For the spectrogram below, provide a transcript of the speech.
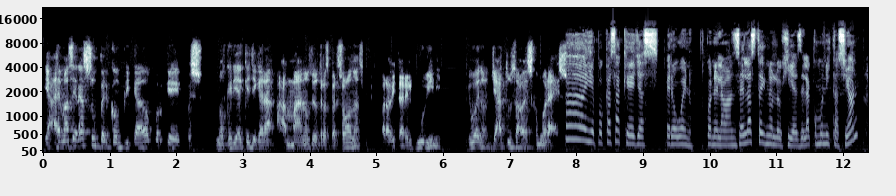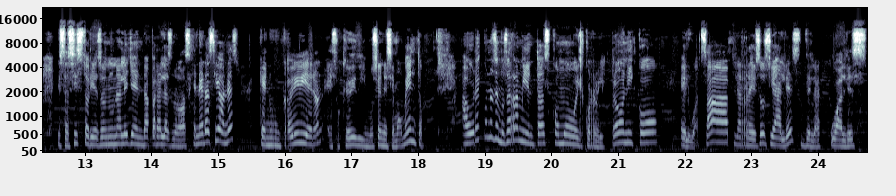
Y además era súper complicado porque pues no quería que llegara a manos de otras personas pues, para evitar el bullying. Y bueno, ya tú sabes cómo era eso. Ay, épocas aquellas. Pero bueno, con el avance de las tecnologías de la comunicación, esas historias son una leyenda para las nuevas generaciones que nunca vivieron eso que vivimos en ese momento. Ahora conocemos herramientas como el correo electrónico, el WhatsApp, las redes sociales, de las cuales,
